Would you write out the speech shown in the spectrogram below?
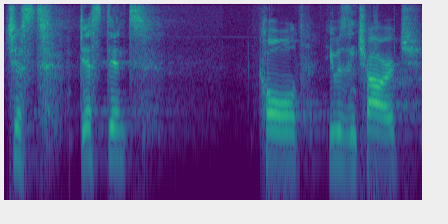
just distant, cold. He was in charge.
